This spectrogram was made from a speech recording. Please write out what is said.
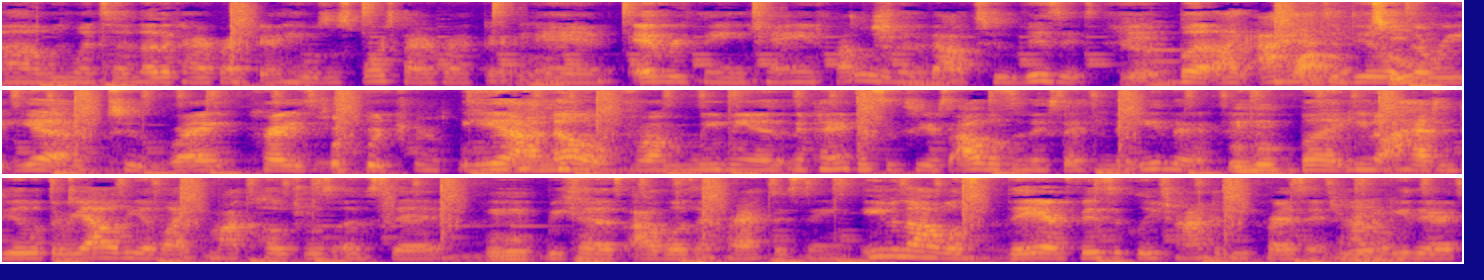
uh, we went to another chiropractor, and he was a sports chiropractor, Mhm. and everything changed probably within about two visits. Yeah. But like I had to deal two? with the re- yeah two right crazy. It's a quick transfer. Yeah, I know. From me being in pain for six years, I wasn't expecting it either. Mm-hmm. But you know, I had to deal with the reality of like my coach was upset Mhm. because I wasn't practicing, even though I was there physically trying to be present, trying Yeah. to be there.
